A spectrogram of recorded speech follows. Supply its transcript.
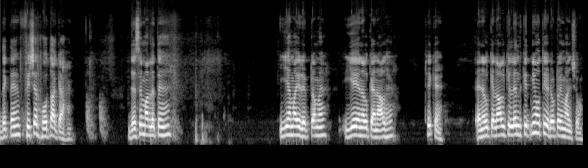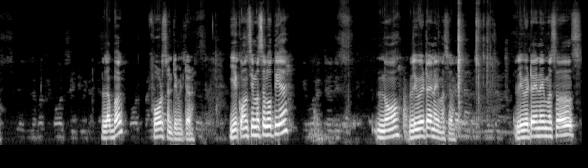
देखते हैं फिशर होता क्या है। जैसे मान लेते हैं, ये हमारी रेक्टम है ये एनल कैनाल है, ठीक है? एनल कैनाल की लेंथ कितनी होती है, डॉक्टर हिमांशु? लगभग फोर सेंटीमीटर। ये कौन सी मसल होती है? नो लिवेटाई नहीं मसल। लिवेटाई नहीं मसल्स,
